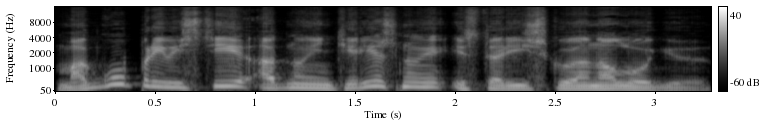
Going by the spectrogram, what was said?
Могу привести одну интересную историческую аналогию.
